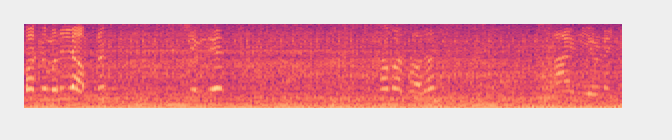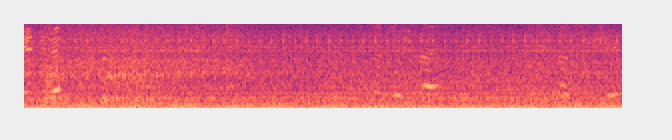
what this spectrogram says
Bakımını yaptık. Şimdi kapatalım. Aynı yerine getirip önce şuraya biraz sıkayım.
